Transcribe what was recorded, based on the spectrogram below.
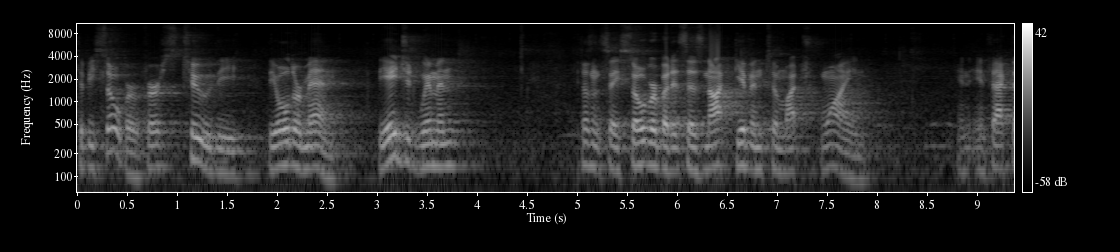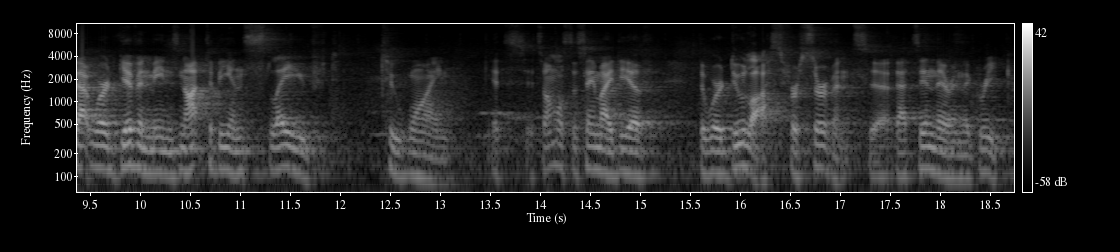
to be sober. Verse 2 the, the older men. The aged women, it doesn't say sober, but it says not given to much wine. In, in fact, that word given means not to be enslaved to wine. It's, it's almost the same idea of the word doulos for servants. Uh, that's in there in the Greek.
